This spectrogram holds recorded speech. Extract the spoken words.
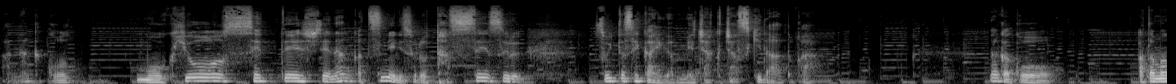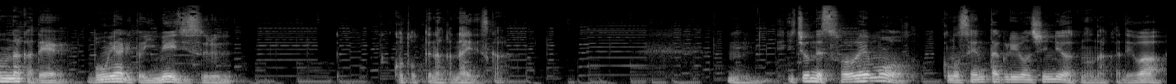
あなんかこう目標を設定してなんか常にそれを達成する。そういった世界がめちゃくちゃ好きだとかなんかこう頭の中でぼんやりとイメージすることってなんかないですか？うん、一応ねそれもこの選択理論心理学の中では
